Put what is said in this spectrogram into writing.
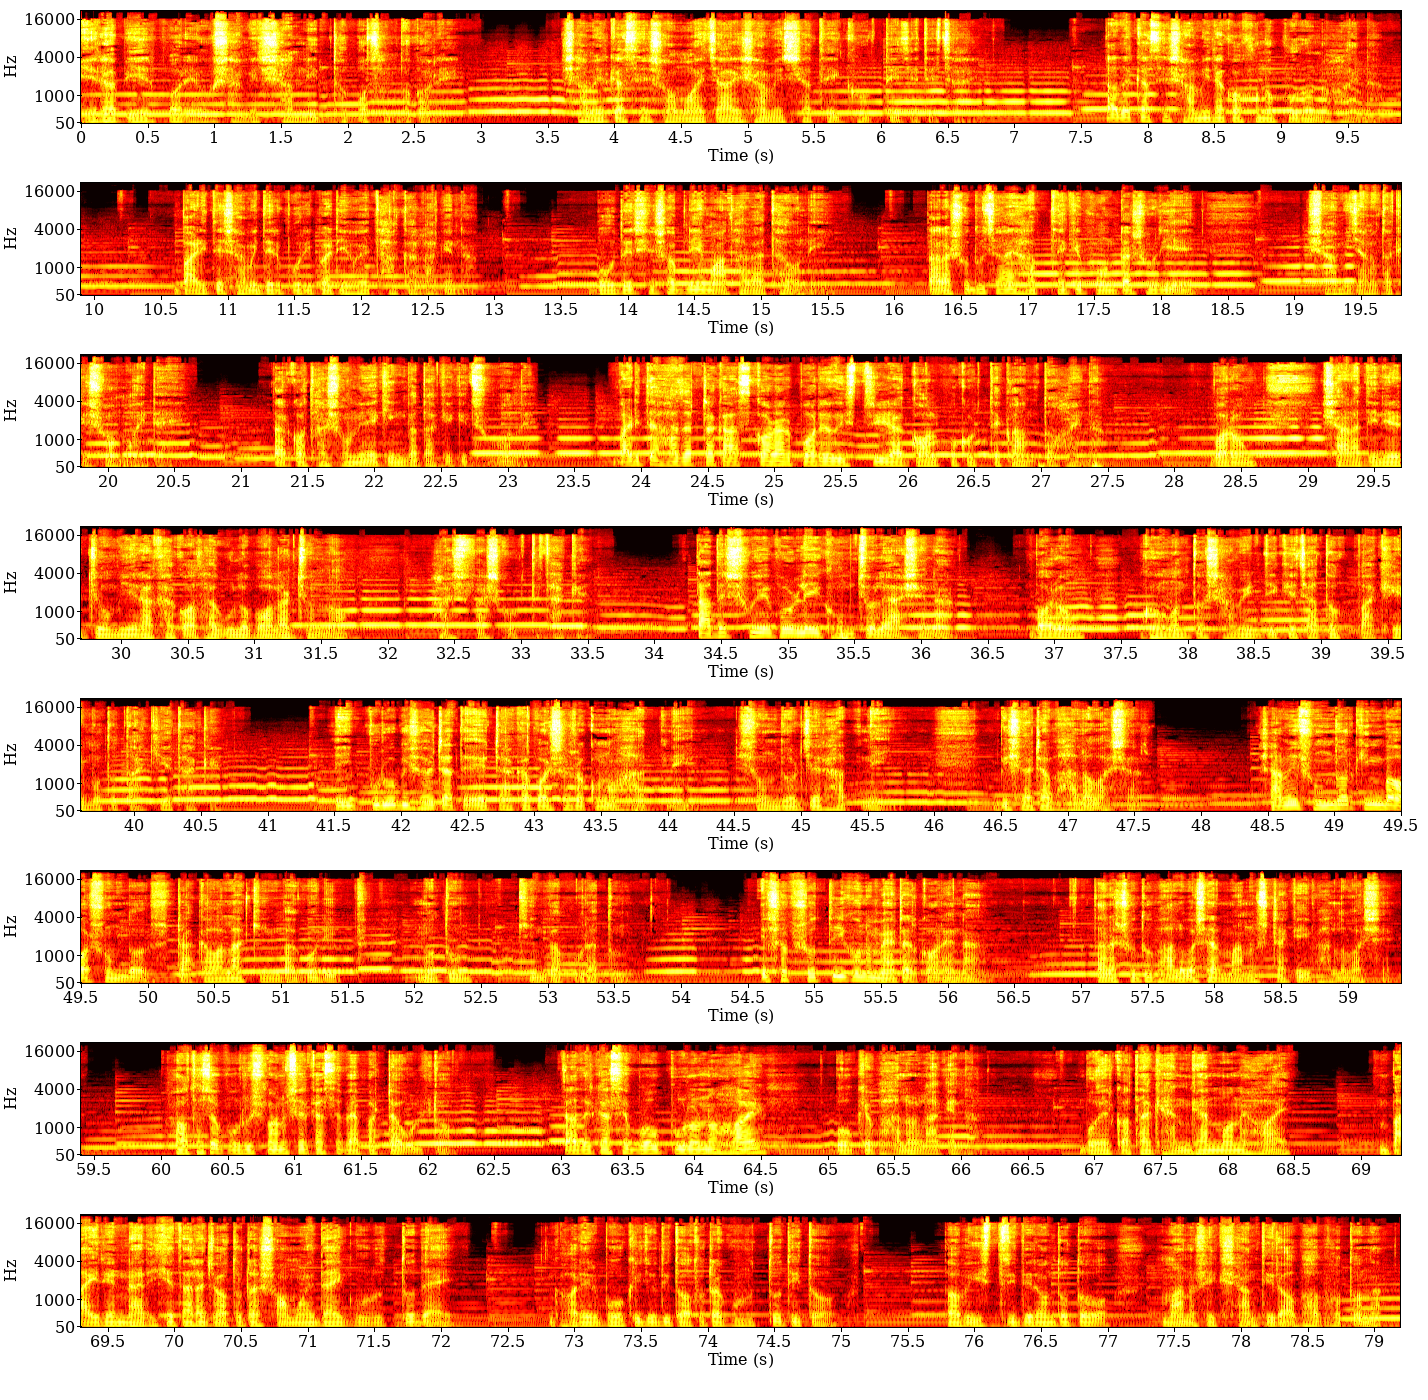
মেয়েরা বিয়ের পরেও স্বামীর সান্নিধ্য পছন্দ করে। স্বামীর কাছে সময় চায় স্বামীর সাথে ঘুরতে যেতে চায়। তাদের কাছে স্বামীরা কখনো পুরনো হয় না। বাড়িতে স্বামীদের পরিপাটি হয়ে থাকা লাগে না। বউদের সেসব নিয়ে মাথা ব্যথাও নেই। তারা শুধু চায় হাত থেকে ফোনটা সরিয়ে স্বামী যেন তাকে সময় দেয়। তার কথা শোনে কিংবা তাকে কিছু বলে। বাড়িতে হাজারটা কাজ করার পরেও স্ত্রীরা গল্প করতে ক্লান্ত হয় না। বরং সারাদিনের জমিয়ে রাখা কথাগুলো বলার জন্য হাঁসফাঁস করতে থাকে। তাদের শুয়ে পড়লেই ঘুম চলে আসে না, বরং ঘুমন্ত স্বামীর দিকে চাতক পাখির মতো তাকিয়ে থাকে। এই পুরো বিষয়টাতে টাকা পয়সারও কোনো হাত নেই, সৌন্দর্যের হাত নেই, বিষয়টা ভালোবাসার। স্বামী সুন্দর কিংবা অসুন্দর, টাকাওয়ালা কিংবা গরিব, নতুন কিংবা পুরাতন, এসব সত্যিই কোনো ম্যাটার করে না। তারা শুধু ভালোবাসার মানুষটাকেই ভালোবাসে। অথচ পুরুষ মানুষের কাছে ব্যাপারটা উল্টো। তাদের কাছে বউ পুরনো হয়, বউকে ভালো লাগে না। বউয়ের কথা ঘ্যান ঘ্যান মনে হয়। বাইরের নারীকে তারা যতটা সময় দেয়, গুরুত্ব দেয়। ঘরের বউকে যদি ততটা গুরুত্ব দিত, তবে স্ত্রীদের অন্তত মানসিক শান্তির অভাব হতো না।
